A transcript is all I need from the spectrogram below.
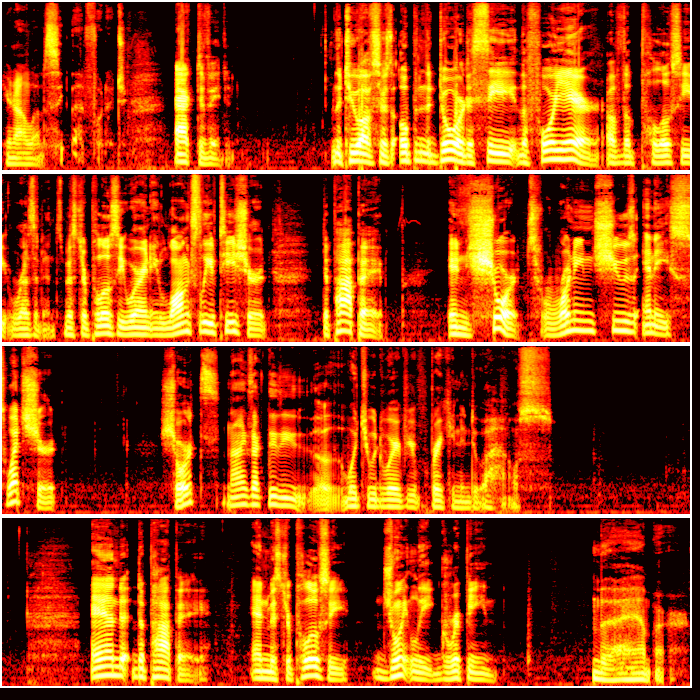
You're not allowed to see that footage. Activated. The two officers opened the door to see the foyer of the Pelosi residence. Mr. Pelosi wearing a long sleeve t shirt, de DePape, in shorts, running shoes, and a sweatshirt. Shorts? Not exactly the, uh, what you would wear if you're breaking into a house. And DePape and Mr. Pelosi jointly gripping the hammer.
